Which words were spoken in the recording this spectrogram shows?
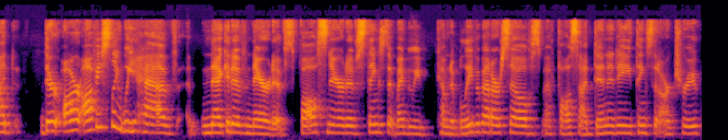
I there are obviously we have negative narratives, false narratives, things that maybe we come to believe about ourselves, a false identity, things that aren't true.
